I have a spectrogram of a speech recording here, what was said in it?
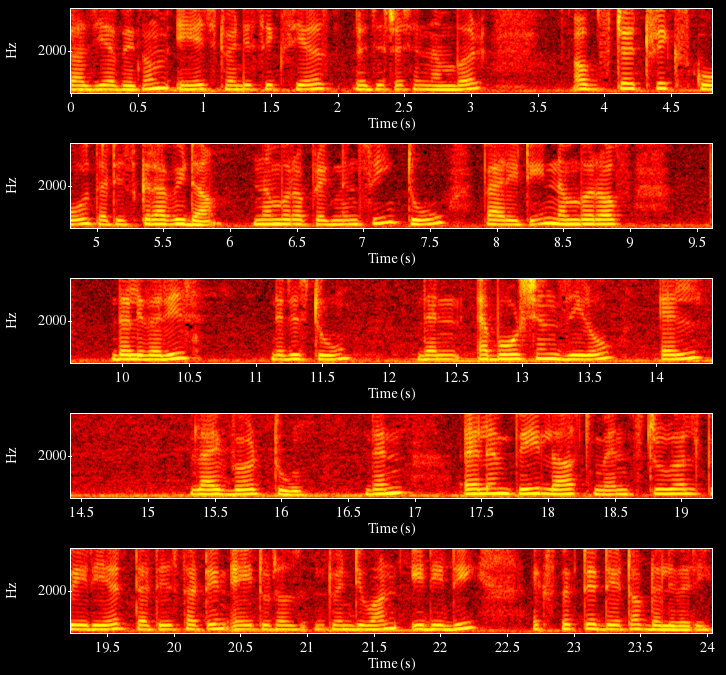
razia begum age 26 years registration number obstetric score that is gravida number of pregnancy 2 parity number of deliveries that is 2 then abortion 0 l live birth 2 then LMP last menstrual period that is 13 8 2021 EDD expected date of delivery.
